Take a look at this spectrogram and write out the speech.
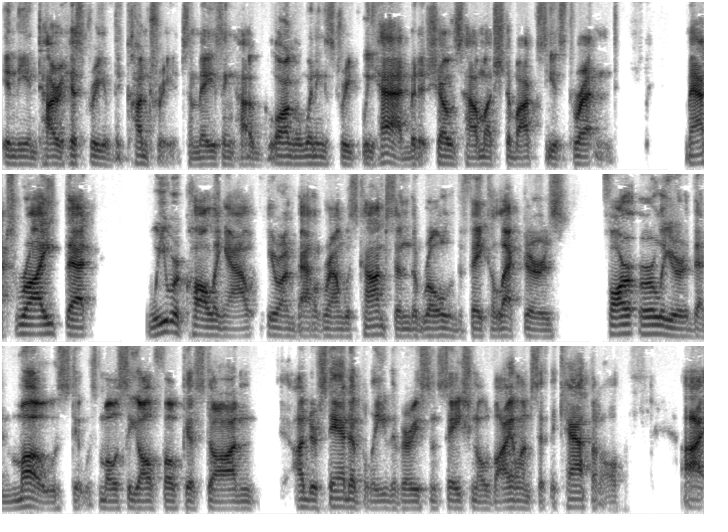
in the entire history of the country. It's amazing how long a winning streak we had, but it shows how much democracy is threatened. Matt's right that we were calling out here on Battleground Wisconsin the role of the fake electors far earlier than most. It was mostly all focused on, understandably, the very sensational violence at the Capitol. Uh,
